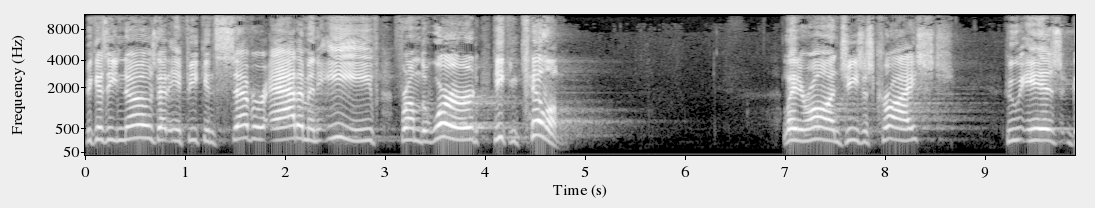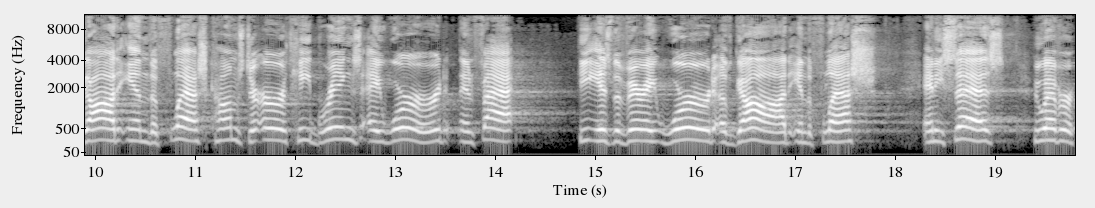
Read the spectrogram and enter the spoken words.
Because he knows that if he can sever Adam and Eve from the Word, he can kill them. Later on, Jesus Christ who is God in the flesh, comes to earth, he brings a word. In fact, he is the very word of God in the flesh. And he says, Whoever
